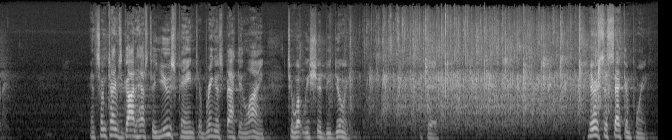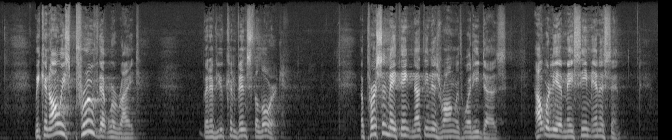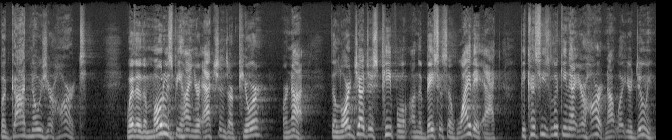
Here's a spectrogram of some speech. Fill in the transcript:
And sometimes God has to use pain to bring us back in line to what we should be doing. Okay. Here's the second point. We can always prove that we're right but have you convinced the Lord? A person may think nothing is wrong with what he does. Outwardly, it may seem innocent, but God knows your heart. Whether the motives behind your actions are pure or not, the Lord judges people on the basis of why they act because He's looking at your heart, not what you're doing.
